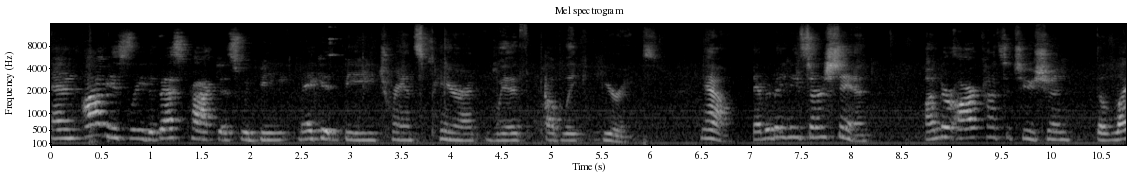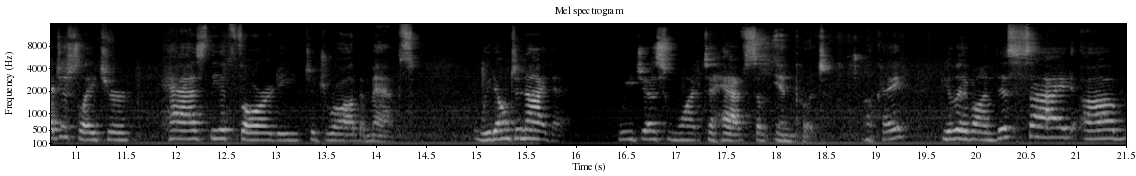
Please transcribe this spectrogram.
And obviously, the best practice would be make it be transparent with public hearings. Now, everybody needs to understand under our Constitution, the legislature has the authority to draw the maps. We don't deny that. We just want to have some input. Okay? If you live on this side of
